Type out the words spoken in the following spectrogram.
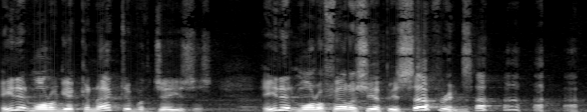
He didn't want to get connected with Jesus. He didn't want to fellowship his sufferings.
